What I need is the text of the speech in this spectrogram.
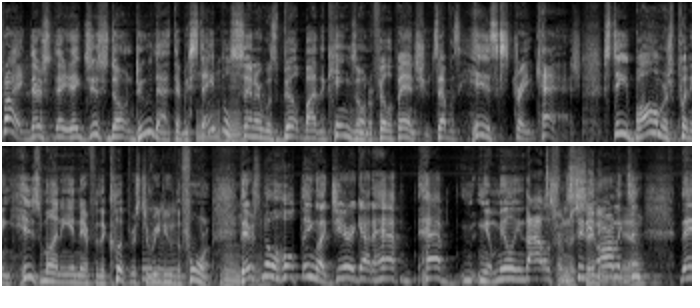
Right. There's they, they just don't do that. The Staples Mm-hmm. Center was built by the Kings owner, Philip Anschutz. That was his straight cash. Steve Ballmer's putting his money in there for the Clippers to redo the forum. There's no whole thing like Jerry got to have have you know million dollars from, From the, the city, city, of Arlington. yeah. They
